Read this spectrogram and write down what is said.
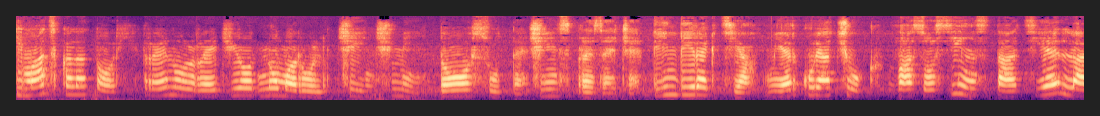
Stimați călători, trenul Regio numărul 5215 din direcția Miercurea Ciuc va sosi în stație la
